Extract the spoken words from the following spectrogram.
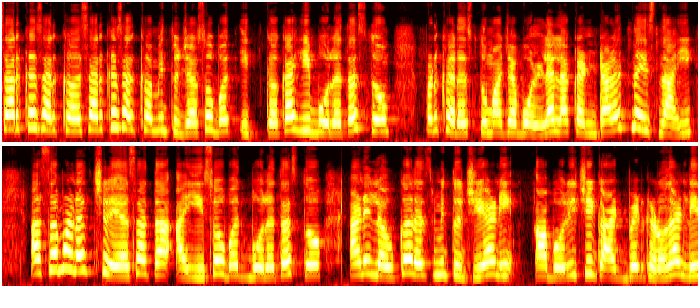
सारखं सारखं सारखं सारखं मी तुझ्यासोबत इतकं काही बोलत असतो पण खरंच तू माझ्या बोलण्याला कंटाळत नाहीस नाही असं म्हणत श्रेयस आता आईसोबत बोलत असतो आणि लवकरच मी तुझी आणि अबोलीची गाठभेट घडवून आणली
